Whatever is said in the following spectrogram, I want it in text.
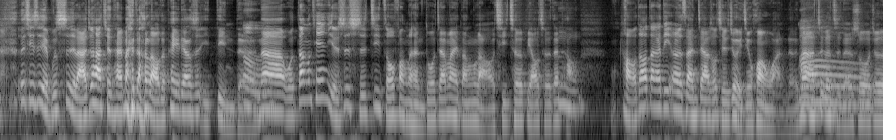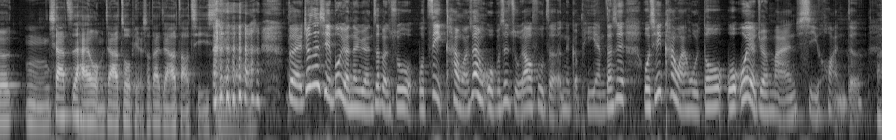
难的。那其实也不是啦，就他全台麦当劳的配量是一定的。嗯那我当天也是实际走访了很多家麦当劳，骑车飙车在跑。跑到大概第二三家的时候，其实就已经换完了。那这个只能说，就是嗯，下次还有我们家的作品的时候，大家要早起一些哦。对，就是其实《不远的远》这本书，我自己看完，虽然我不是主要负责那个 PM，但是我其实看完我都我我也觉得蛮喜欢的。啊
